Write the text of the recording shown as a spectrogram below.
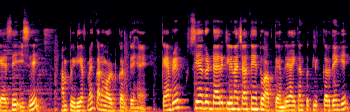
कैसे इसे हम पीडीएफ में कन्वर्ट करते हैं। कैमरे से अगर डायरेक्ट लेना चाहते हैं तो आप कैमरे आइकन पर क्लिक कर देंगे।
